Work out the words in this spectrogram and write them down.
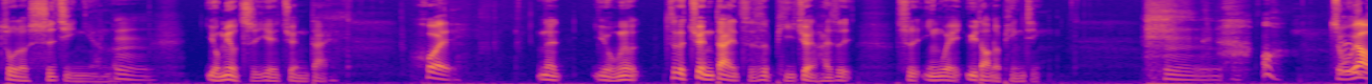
做了十几年了，嗯，有没有职业倦怠？会。那有没有？这个倦怠只是疲倦，还是是因为遇到了瓶颈？嗯，哦，主要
